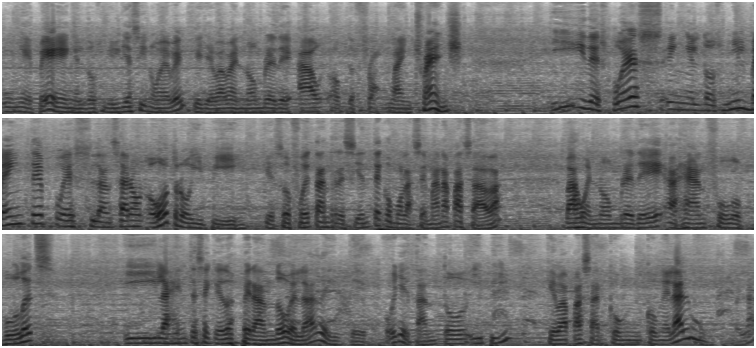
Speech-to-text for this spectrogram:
un EP en el 2019 que llevaba el nombre de Out of the Frontline Trench. Y después en el 2020 pues lanzaron otro EP, que eso fue tan reciente como la semana pasada, bajo el nombre de A Handful of Bullets. Y la gente se quedó esperando, ¿verdad? De, oye, tanto EP, ¿qué va a pasar con, con el álbum? ¿verdad?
